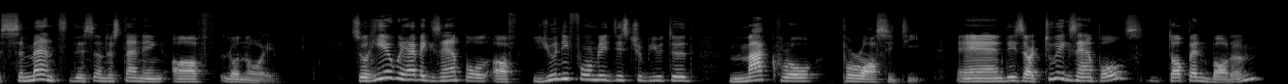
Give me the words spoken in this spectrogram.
cement this understanding of Lenoy. So here we have example of uniformly distributed macro porosity. And these are two examples, top and bottom.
